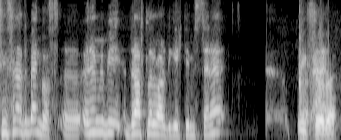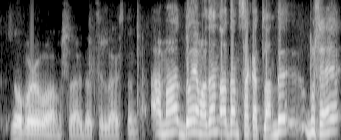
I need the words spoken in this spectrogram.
Cincinnati Bengals? Ee, önemli bir draftları vardı geçtiğimiz sene. İlk sırada Joe Burrow almışlardı hatırlarsın. Ama doyamadan adam sakatlandı. Bu sene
